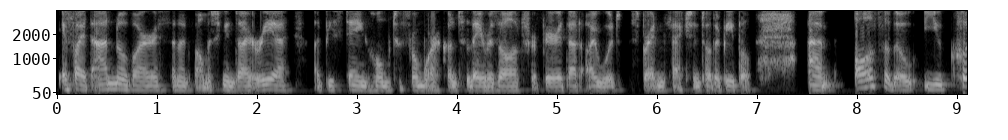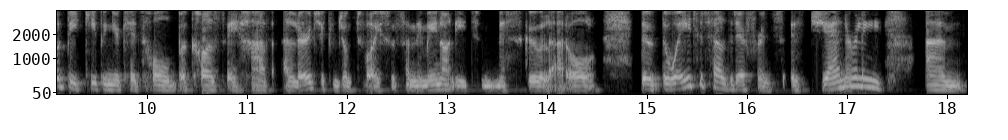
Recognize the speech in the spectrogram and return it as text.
If I had adenovirus and had vomiting and diarrhea, I'd be staying home to, from work until they resolved for fear that I would spread infection to other people. Um, also, though, you could be keeping your kids home because they have allergic conjunctivitis and they may not need to miss school at all. The, the way to tell the difference is generally um,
